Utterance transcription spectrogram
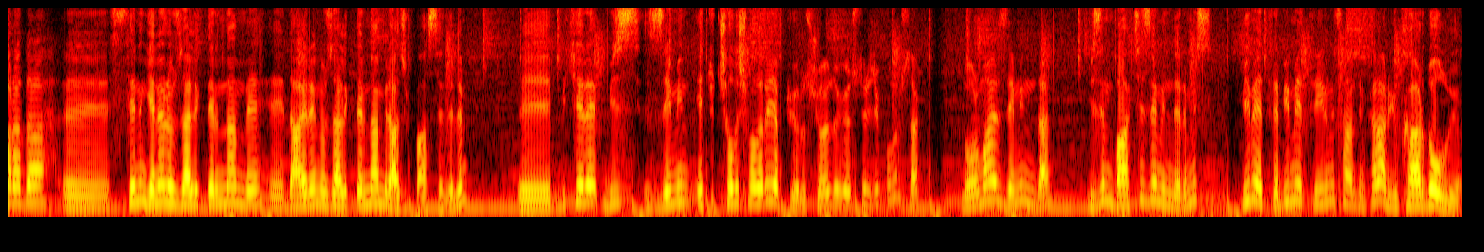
arada e, sitenin genel özelliklerinden ve e, dairenin özelliklerinden birazcık bahsedelim. E, bir kere biz zemin etüt çalışmaları yapıyoruz. Şöyle de gösterecek olursak normal zeminden bizim bahçe zeminlerimiz 1 metre 1 metre 20 santim kadar yukarıda oluyor.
